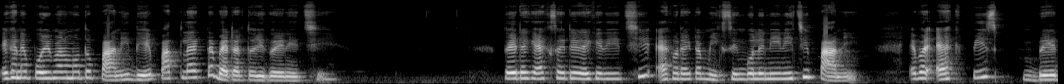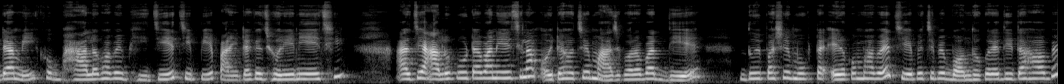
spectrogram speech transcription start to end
এখানে পরিমাণ মতো পানি দিয়ে পাতলা একটা ব্যাটার তৈরি করে নিচ্ছি। তো এটাকে এক সাইডে রেখে দিচ্ছি, এখন একটা মিক্সিং বলে নিয়ে নিচ্ছি পানি। এবার এক পিস ব্রেড আমি খুব ভালোভাবে ভিজিয়ে চিপিয়ে পানিটাকে ঝরিয়ে নিয়েছি। আর যে আলু পুরোটা বানিয়েছিলাম, ওইটা হচ্ছে মাছ বরাবর দিয়ে দুই পাশে মুখটা এরকমভাবে চেপে চেপে বন্ধ করে দিতে হবে।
